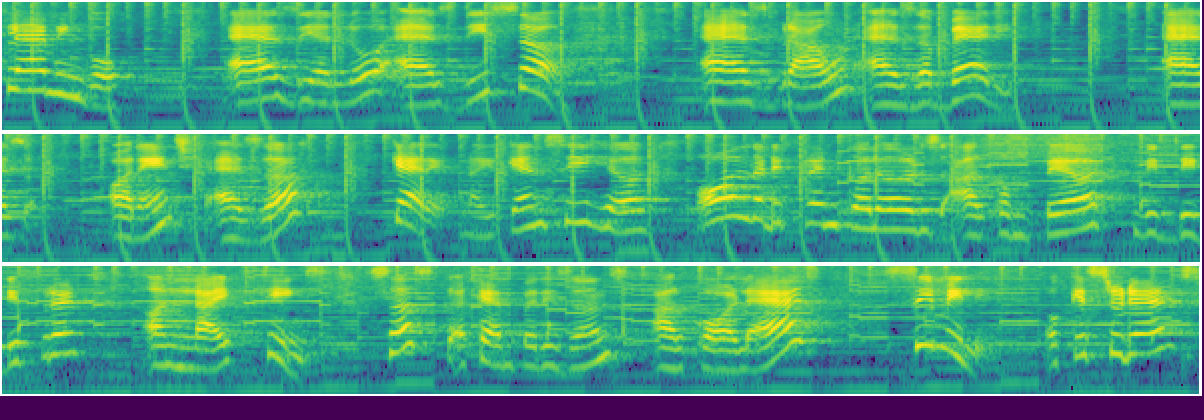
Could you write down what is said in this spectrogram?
flamingo. As yellow as the sun. As brown as a berry as orange as a carrot. Now you can see here all the different colors are compared with the different unlike things. Such comparisons are called as simile. Okay students,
